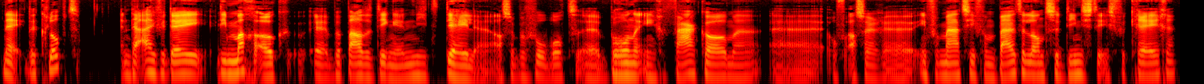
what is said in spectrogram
Nee, dat klopt. En de IVD die mag ook uh, bepaalde dingen niet delen. Als er bijvoorbeeld uh, bronnen in gevaar komen uh, of als er informatie van buitenlandse diensten is verkregen,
